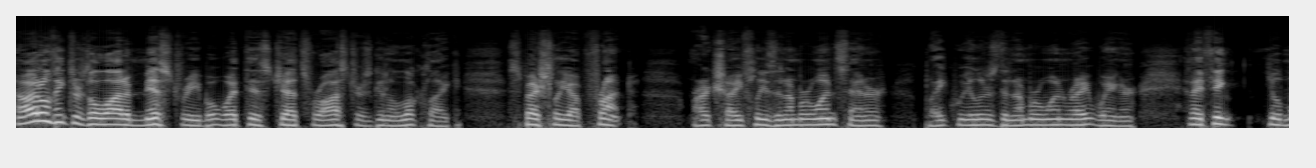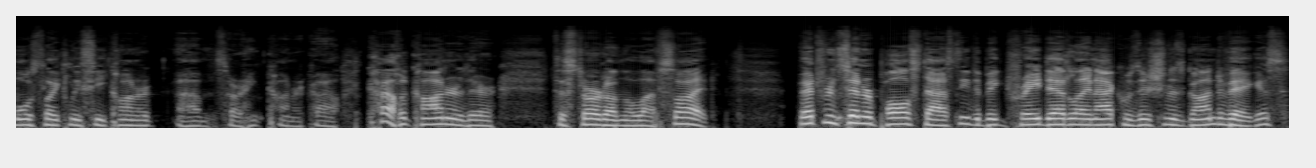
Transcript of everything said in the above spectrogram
Now, I don't think there's a lot of mystery about what this Jets roster is going to look like, especially up front. Mark Scheifele's the number one center. Blake Wheeler's the number one right winger. And I think you'll most likely see Connor, um, sorry, Connor Kyle, Kyle Connor there to start on the left side. Veteran center Paul Stastny, the big trade deadline acquisition, has gone to Vegas.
